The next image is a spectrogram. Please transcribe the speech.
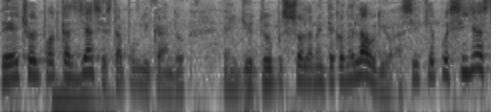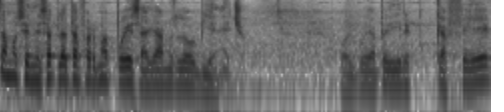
De hecho, el podcast ya se está publicando en YouTube solamente con el audio, así que pues si ya estamos en esa plataforma, pues hagámoslo bien hecho. Hoy voy a pedir café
